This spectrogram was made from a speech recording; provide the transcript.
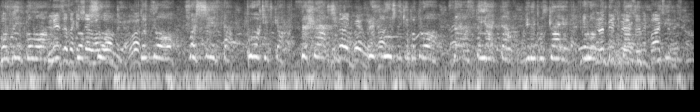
возив колону Міліція захищає до. До цього фашиста, покидька, Захарченка, прислужники котрого зараз стоять там і не пускають народ. Не робіть ви, що не бачите нічого.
